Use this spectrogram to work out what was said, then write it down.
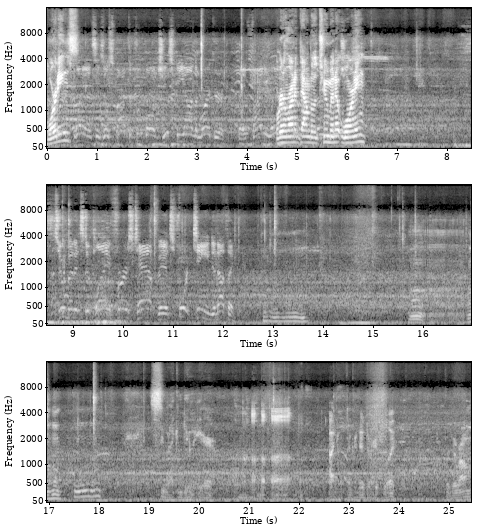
Warnings? We're going to run it down to the two minute warning. Two minutes to play, first half. It's 14 to nothing. Let's see what I can do here. I don't think I did the right play. Could be wrong.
